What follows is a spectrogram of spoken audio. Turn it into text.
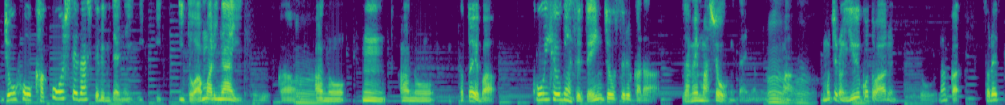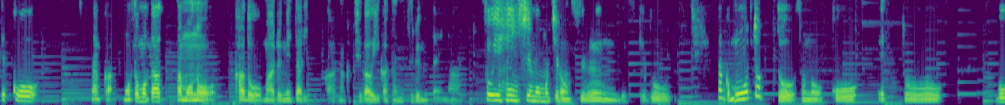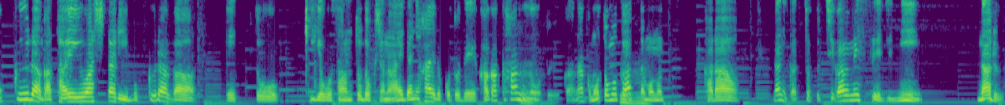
情報を加工して出してるみたいないい意図はあんまりないというか、うんあの、うん、あの、例えば、こういう表現すると炎上するからやめましょうみたいなまあ、うん。もちろん言うことはあるんですけど、なんか、それってこう、なんか、もともとあったものを角を丸めたりとか、なんか違う言い方にするみたいな、そういう編集ももちろんするんですけど、なんかもうちょっと、その、こう、えっと、僕らが対話したり、僕らが、えっと、企業さんと読者の間に入ることで、化学反応というか、なんかもともとあったものから、何かちょっと違うメッセージになる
